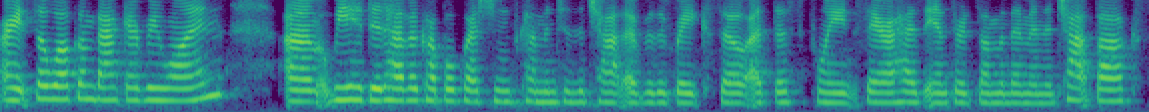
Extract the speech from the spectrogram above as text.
All right, so welcome back everyone. Um, we did have a couple questions come into the chat over the break. So at this point, Sara has answered some of them in the chat box.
